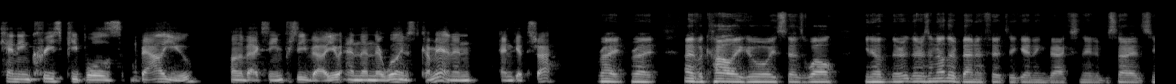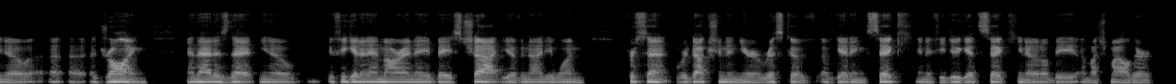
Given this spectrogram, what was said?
can increase people's value on the vaccine, perceived value, and then their willingness to come in and, and get the shot. Right, right. I have a colleague who always says, well, you know, there, there's another benefit to getting vaccinated besides, you know, a, a drawing. And that is that, you know, if you get an mRNA based shot, you have a 91 percent reduction in your risk of, of getting sick. And if you do get sick, you know, it'll be a much milder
